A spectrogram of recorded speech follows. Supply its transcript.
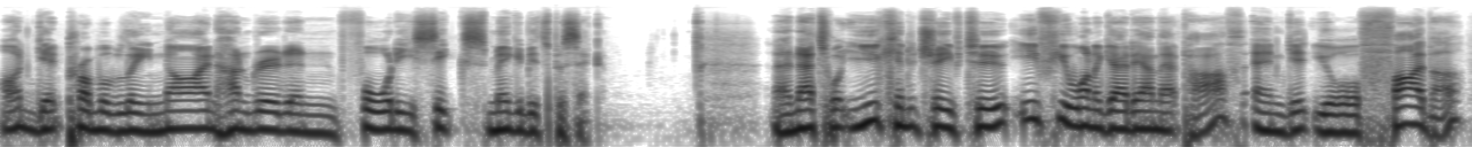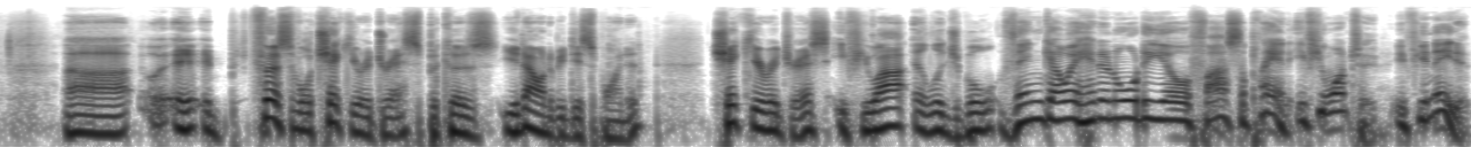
I'd get probably 946 megabits per second. And that's what you can achieve too if you want to go down that path and get your fiber. Uh, it, first of all, check your address because you don't want to be disappointed. Check your address. If you are eligible, then go ahead and order your faster plan if you want to, if you need it.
